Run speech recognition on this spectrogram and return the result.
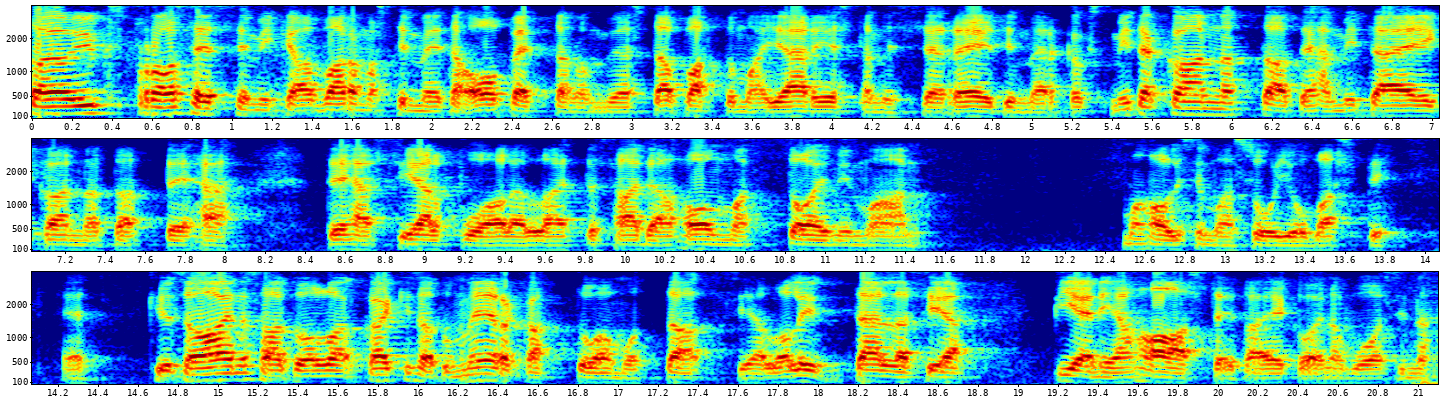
toi on yksi prosessi, mikä on varmasti meitä opettanut myös tapahtuman järjestämisessä ja reitinmerkkaukset. Mitä kannattaa tehdä, mitä ei kannata tehdä, tehdä siellä puolella, että saadaan hommat toimimaan mahdollisimman sujuvasti. Et kyllä se on aina saatu olla, kaikki saatu merkattua, mutta siellä oli tällaisia pieniä haasteita ekoina vuosina,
